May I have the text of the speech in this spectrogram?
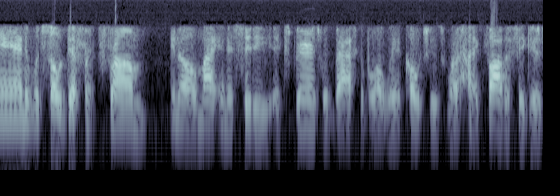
and it was so different from you know my inner city experience with basketball, where coaches were like father figures.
